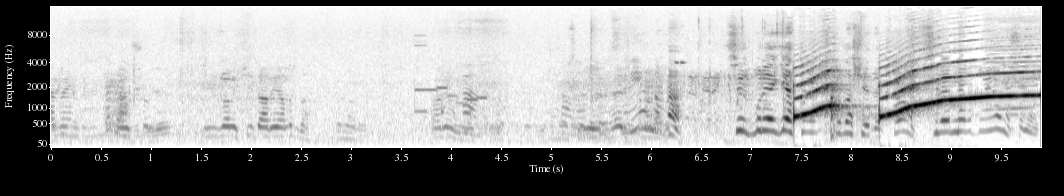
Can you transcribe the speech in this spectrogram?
indiniz değil mi? 112'yi de arayalım da. Arıyor mu? Sırayım mı? Ha, Siz buraya getirin burada şeyde. Tamam. Sirenleri duyuyor musunuz?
